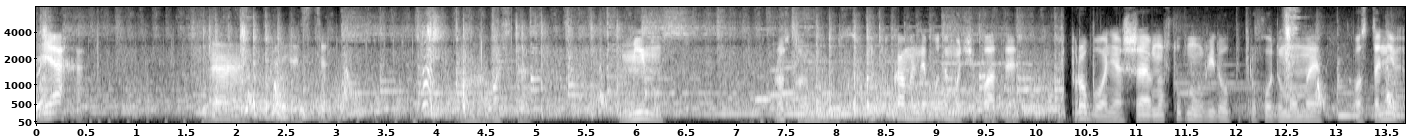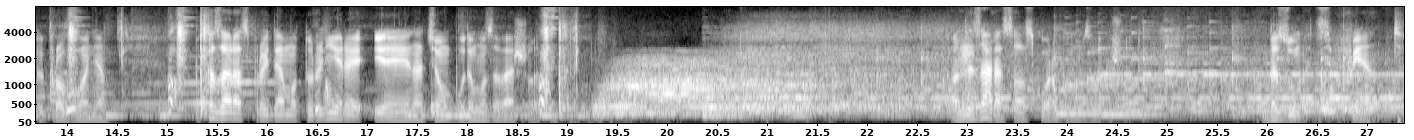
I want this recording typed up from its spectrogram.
Ляха! На. Ага, ось так. Мінус. Просто мінус. Ну, поки ми не будемо чіпати випробування. Ще в наступному відео проходимо ми останні випробування. Поки зараз пройдемо турніри і на цьому будемо завершувати. А не зараз, але скоро будемо завершувати. Безумець, фент.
